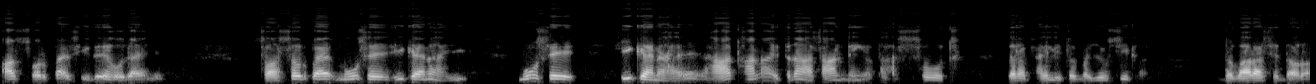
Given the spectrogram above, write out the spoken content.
سات سو روپئے سیدھے ہو جائیں گے۔ سات سو روپئے منہ سے ہی کہنا ہی، منہ سے ہی کہنا ہے، ہاتھ آنا اتنا آسان نہیں ہوتا۔ سوچ ذرا پھیلی تو مایوسی کا دوبارہ سے دورہ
